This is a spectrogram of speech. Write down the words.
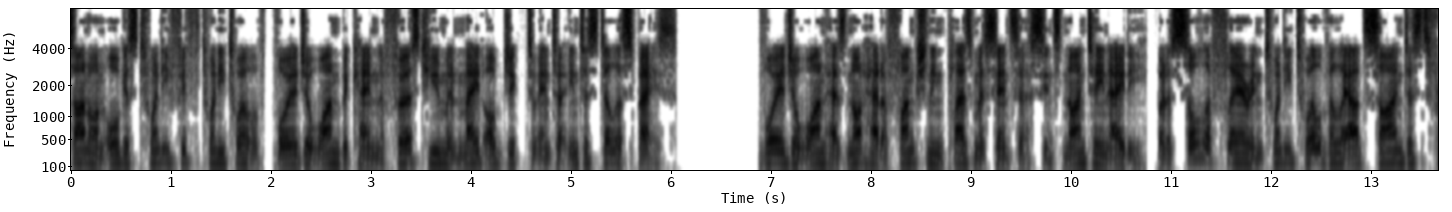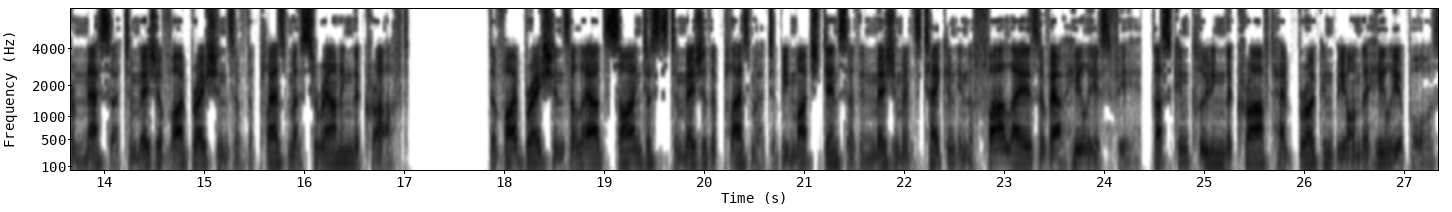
Sun on August 25, 2012. Voyager 1 became the first human-made object to enter interstellar space. Voyager 1 has not had a functioning plasma sensor since 1980, but a solar flare in 2012 allowed scientists from NASA to measure vibrations of the plasma surrounding the craft. The vibrations allowed scientists to measure the plasma to be much denser than measurements taken in the far layers of our heliosphere, thus concluding the craft had broken beyond the heliopause.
